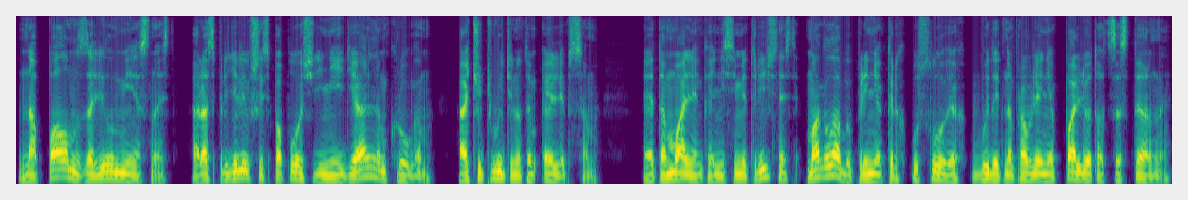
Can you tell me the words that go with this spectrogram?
Напалм залил местность, распределившись по площади не идеальным кругом, а чуть вытянутым эллипсом. Эта маленькая несимметричность могла бы при некоторых условиях выдать направление полета цистерны,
